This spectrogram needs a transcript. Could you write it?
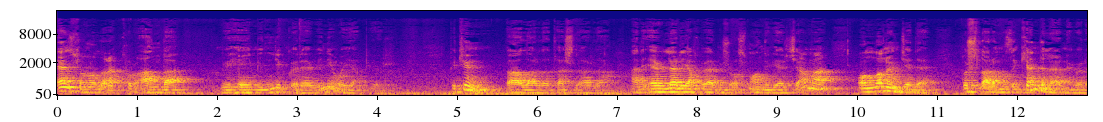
en son olarak Kur'an'da müheyminlik görevini o yapıyor. Bütün dağlarda, taşlarda, hani evler yapıvermiş Osmanlı gerçi ama ondan önce de kuşlarımızın kendilerine göre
